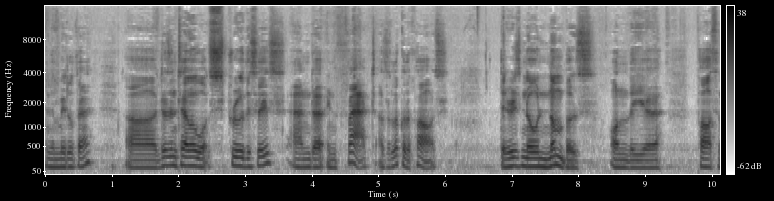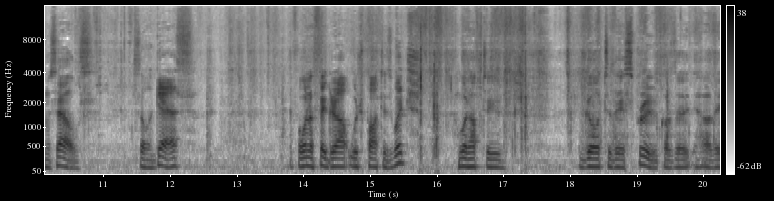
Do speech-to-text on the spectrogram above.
in the middle there. Uh, doesn't tell me what sprue this is and uh, in fact as I look at the parts there is no numbers on the uh, parts themselves. So I guess if I want to figure out which part is which we'll have to go to the sprue because the, uh, the,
